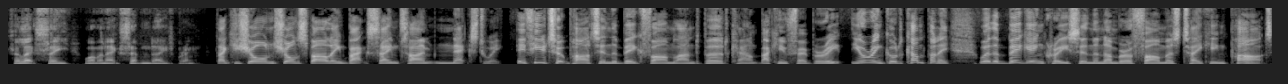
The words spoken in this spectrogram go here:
So let's see what the next seven days bring. Thank you, Sean. Sean Sparling back same time next week. If you took part in the big farmland bird count back in February, you're in good company with a big increase in the number of farmers taking part.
